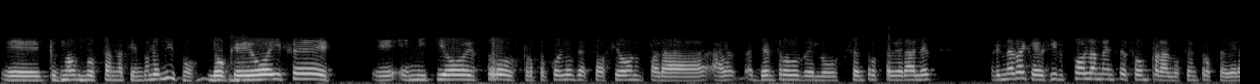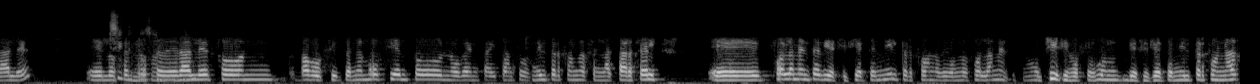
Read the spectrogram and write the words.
pues no, no están haciendo lo mismo. Lo que hoy se emitió estos protocolos de actuación para dentro de los centros federales Primero hay que decir, solamente son para los centros federales. Eh, los centros federales son, vamos, si tenemos 190 y tantos mil personas en la cárcel, eh, solamente 17 mil personas, digo, no solamente, son muchísimos, son 17 mil personas,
